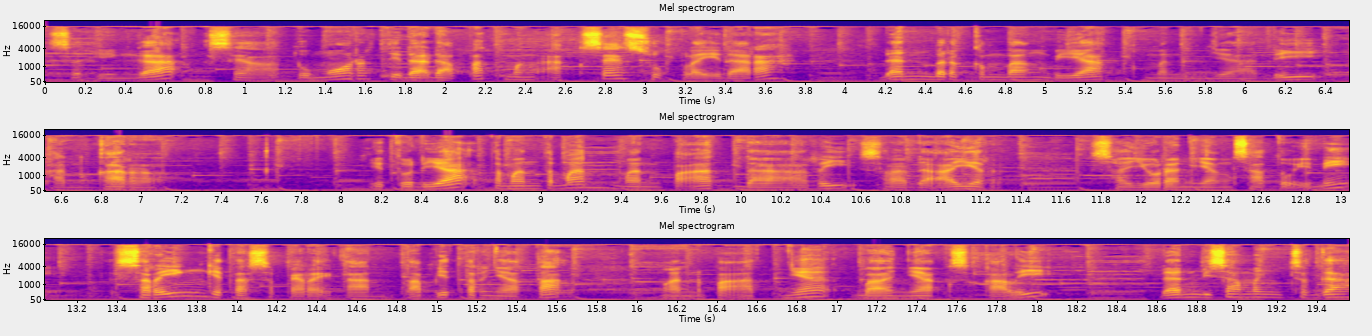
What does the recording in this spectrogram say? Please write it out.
sehingga sel tumor tidak dapat mengakses suplai darah dan berkembang biak menjadi kanker. Itu dia, teman-teman, manfaat dari selada air. Sayuran yang satu ini sering kita sepelekan, tapi ternyata manfaatnya banyak sekali dan bisa mencegah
